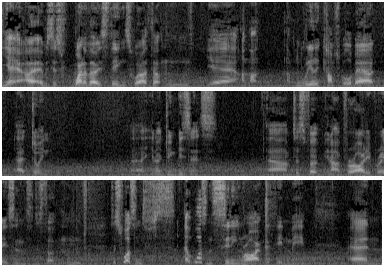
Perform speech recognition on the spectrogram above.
yeah, I, it was just one of those things where I thought, mm, yeah, I'm not, not really comfortable about uh, doing, uh, you know, doing business um, just for you know a variety of reasons. I just thought, mm, just wasn't it wasn't sitting right within me, and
